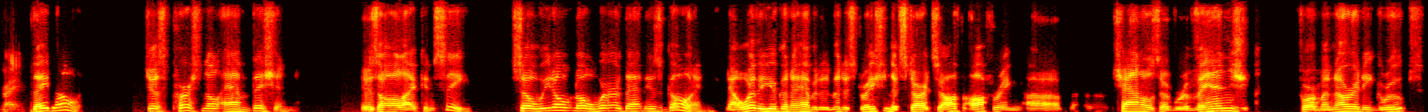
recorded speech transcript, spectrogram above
Right. They don't. Just personal ambition is all I can see. So we don't know where that is going. Now, whether you're going to have an administration that starts off offering uh, channels of revenge for minority groups,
